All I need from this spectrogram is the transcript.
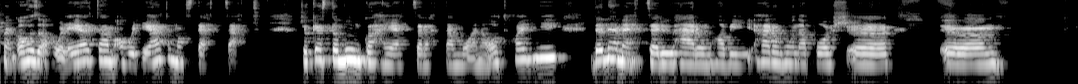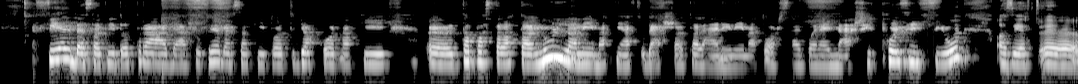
meg ahhoz, ahol éltem, ahogy éltem, az tetszett. Csak ezt a munkahelyet szerettem volna ott hagyni, de nem egyszerű három, havi, három hónapos ö, ö, félbeszakított, ráadásul félbeszakított gyakornoki ö, tapasztalattal, nulla német nyelvtudással találni Németországban egy másik pozíciót, azért ö,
